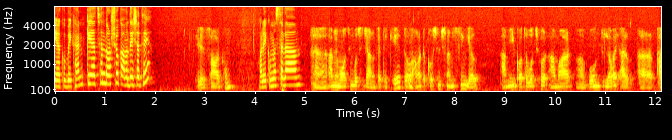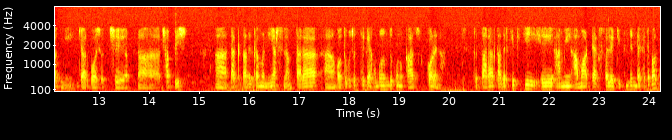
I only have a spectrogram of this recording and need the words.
ইয়াকুবে খান কে আছেন দর্শক আমাদের সাথে? আসসালামু আলাইকুম। ওয়ালাইকুম আসসালাম। হ্যাঁ আমি মহসিন বলছি জামিকা থেকে। তো আমার একটা কোশ্চেন ছিল আমি সিঙ্গেল আমি গত বছর আমার বোন দুলাভাই আর আর ভাগ্নি যার বয়স হচ্ছে আপনার ছাব্বিশ তাকে তাদেরকে আমরা নিয়ে আসছিলাম। তারা গত বছর থেকে এখন পর্যন্ত কোনো কাজ করে না। তো তারা তাদেরকে কি আমি আমার ট্যাক্স ফাইলে ডিপেন্ডেন্ট দেখাতে পারব?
